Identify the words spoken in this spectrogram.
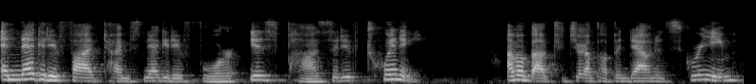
And negative 5 times negative 4 is positive 20. I'm about to jump up and down and scream.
